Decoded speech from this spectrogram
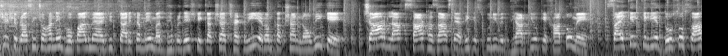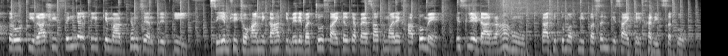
श्री शिवराज सिंह चौहान ने भोपाल में आयोजित कार्यक्रम में मध्य प्रदेश की कक्षा छठवीं एवं कक्षा नौवीं के चार लाख साठ हज़ार से अधिक स्कूली विद्यार्थियों के खातों में साइकिल के लिए 207 करोड़ की राशि सिंगल क्लिक के माध्यम से अंतरित की। सीएम श्री चौहान ने कहा कि मेरे बच्चों, साइकिल का पैसा तुम्हारे खातों में इसलिए डाल रहा हूँ ताकि तुम अपनी पसंद की साइकिल खरीद सको।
